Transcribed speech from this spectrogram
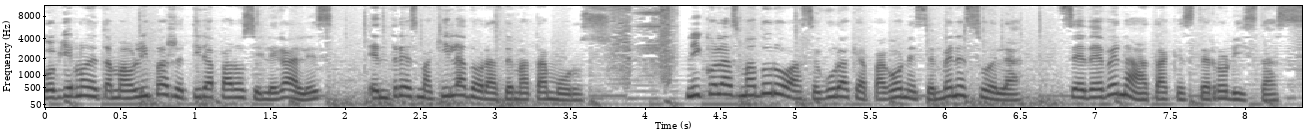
Gobierno de Tamaulipas retira paros ilegales en tres maquiladoras de Matamoros. Nicolás Maduro asegura que apagones en Venezuela se deben a ataques terroristas.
